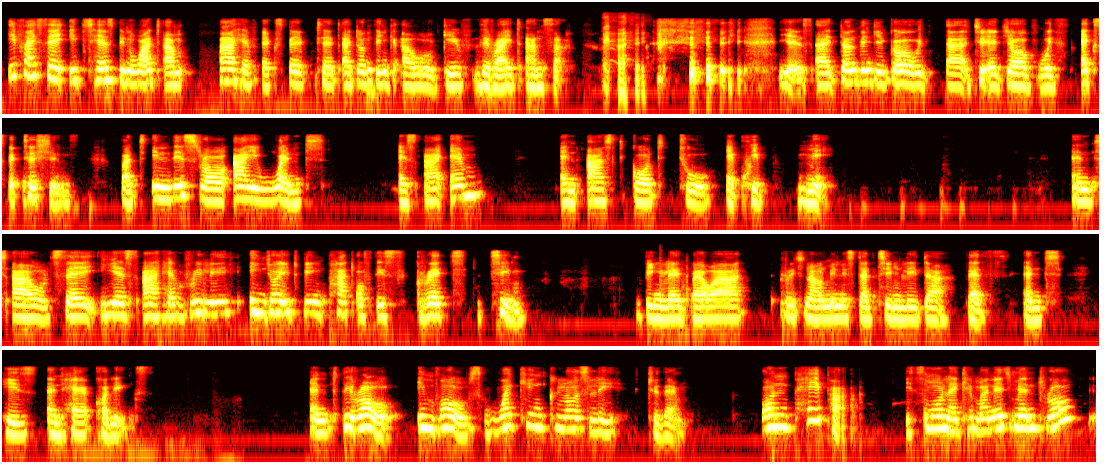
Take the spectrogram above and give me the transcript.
if I say it has been what um I have expected, I don't think I will give the right answer. Okay. yes, I don't think you go with, uh, to a job with expectations. But in this role, I went as I am and asked God to equip me. And I would say, yes, I have really enjoyed being part of this great team, being led by our regional minister, team leader, Beth, and his and her colleagues. And the role involves working closely to them. On paper, it's more like a management role.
